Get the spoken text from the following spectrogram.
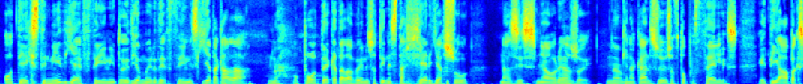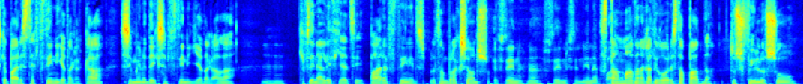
ότι έχεις την ίδια ευθύνη, το ίδιο μερίδιο ευθύνης και για τα καλά. Ναι. Οπότε καταλαβαίνεις ότι είναι στα χέρια σου να ζήσεις μια ωραία ζωή. Ναι. Και να κάνεις τη ζωή σου αυτό που θέλεις. Γιατί άπαξ και πάρεις ευθύνη για τα κακά, σημαίνει ότι έχεις ευθύνη και για τα καλά. Μμμ. Και αυτή είναι αλήθεια, έτσι. Πάρε ευθύνη της- των πράξεών σου. Ευθύνη, ναι, ευθύνη, ευθύνη. Είναι πάρα- Σταμάτα να κατηγορείς τα πάντα. Τους φίλους σου,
